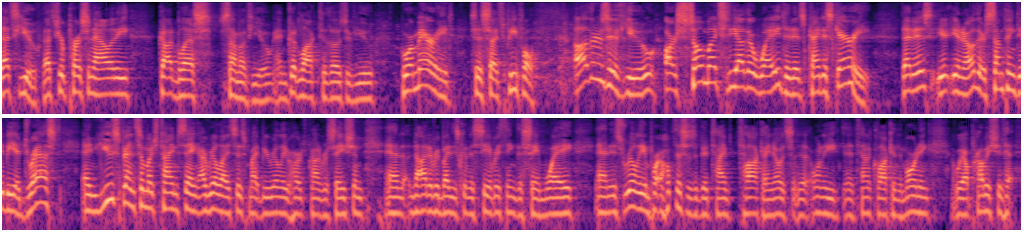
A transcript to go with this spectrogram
That's you. That's your personality. God bless some of you, and good luck to those of you who are married to such people. Others of you are so much the other way that it's kind of scary. That is, you, you, know, there's something to be addressed, and you spend so much time saying, I realize this might be really a hard conversation, and not everybody's going to see everything the same way, and it's really important. I hope this is a good time to talk. I know it's uh, only uh, 10 o'clock in the morning. We all probably should have.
